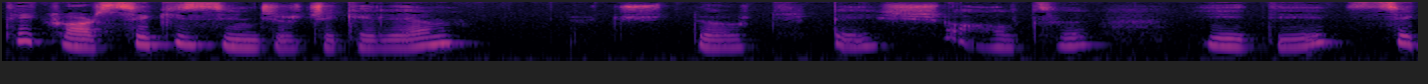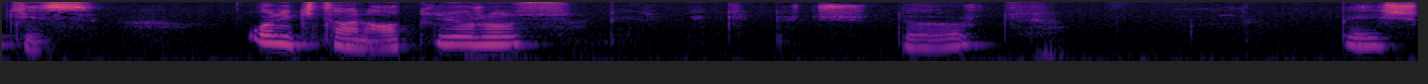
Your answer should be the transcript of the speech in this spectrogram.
Tekrar 8 zincir çekelim. 3 4 5 6 7 8 12 tane atlıyoruz. 1 2 3 4 5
